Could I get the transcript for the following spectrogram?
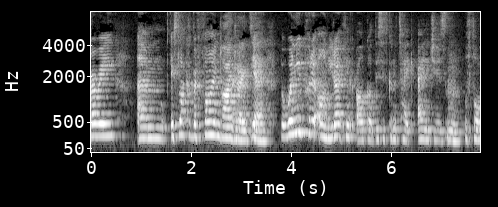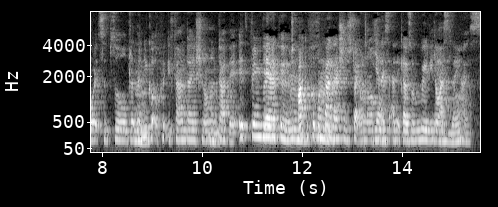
Very, um, it's like a refined. Hydrating. Yeah, but when you put it on, you don't think, "Oh God, this is going to take ages mm. before it's absorbed," and then mm. you've got to put your foundation on and mm. dab it. It's been really yeah, good. I can put my foundation straight on after Yeah. this, and it goes on really nicely. Nice.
